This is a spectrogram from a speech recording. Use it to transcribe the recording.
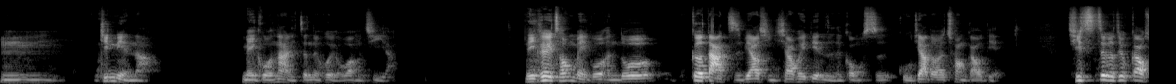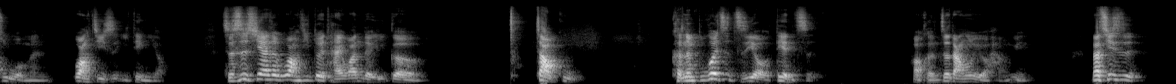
嗯，今年呐，美国那里真的会有旺季啊。你可以从美国很多各大指标型消费电子的公司股价都在创高点。其实这个就告诉我们，旺季是一定有，只是现在这个旺季对台湾的一个照顾。可能不会是只有电子，好，可能这当中有航运。那其实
